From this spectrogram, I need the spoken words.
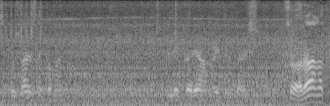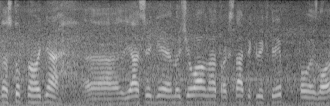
з пожежниками, лікарями і так далі. Все, ранок наступного дня. Е, я сьогодні ночував на тракстапі Quick Trip, повезло.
